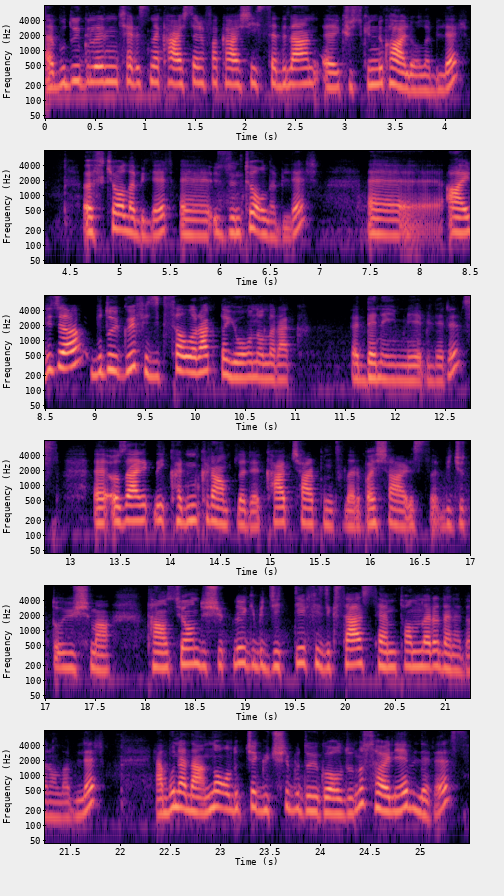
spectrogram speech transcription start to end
E, bu duyguların içerisinde karşı tarafa karşı hissedilen e, küskünlük hali olabilir, öfke olabilir, üzüntü olabilir. Ayrıca bu duyguyu fiziksel olarak da yoğun olarak deneyimleyebiliriz. özellikle karın krampları, kalp çarpıntıları, baş ağrısı, vücutta uyuşma, tansiyon düşüklüğü gibi ciddi fiziksel semptomlara da neden olabilir. Yani bu nedenle oldukça güçlü bir duygu olduğunu söyleyebiliriz.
